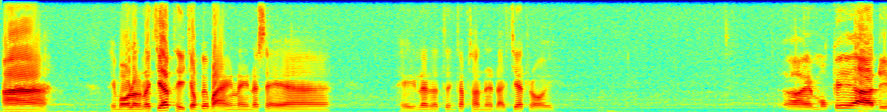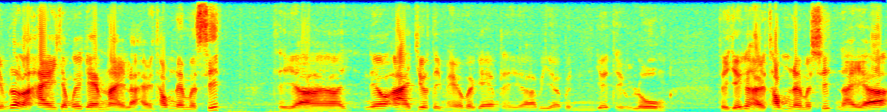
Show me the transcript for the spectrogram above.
à thì mỗi lần nó chết thì trong cái bảng này nó sẽ hiện lên là tên captain này đã chết rồi. À, một cái à, điểm rất là hay trong cái game này là hệ thống Nemesis. Thì à, nếu ai chưa tìm hiểu về game thì à, bây giờ Vinh giới thiệu luôn. Thì với cái hệ thống Nemesis này á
